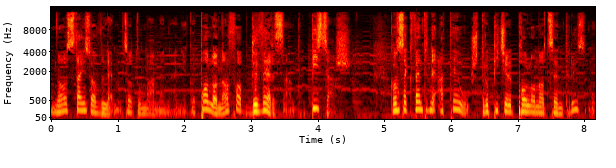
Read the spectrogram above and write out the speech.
No, Stanisław Lem, co tu mamy na niego? Polonofob, dywersant, pisarz, konsekwentny ateusz, tropiciel polonocentryzmu,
